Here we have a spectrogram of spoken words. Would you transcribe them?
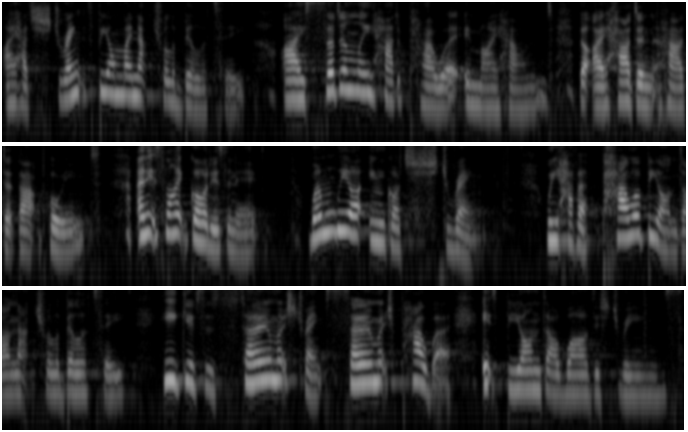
I had strength beyond my natural ability. I suddenly had a power in my hand that I hadn't had at that point. And it's like God, isn't it? When we are in God's strength, we have a power beyond our natural ability. He gives us so much strength, so much power, it's beyond our wildest dreams.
